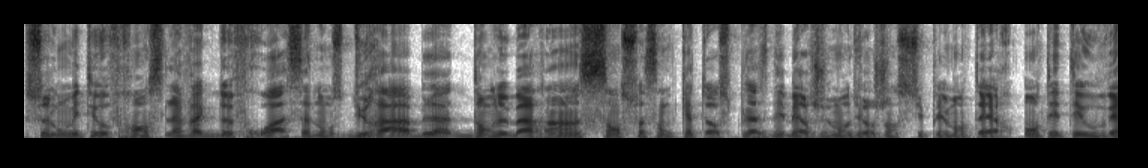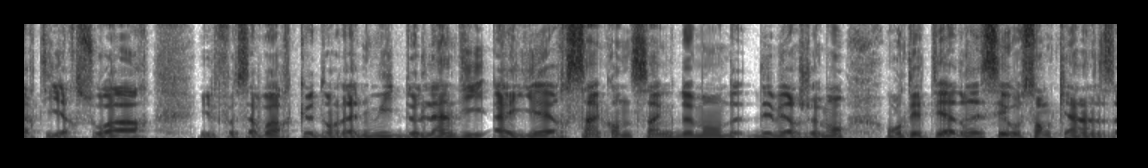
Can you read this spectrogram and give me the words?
Selon Météo France, la vague de froid s'annonce durable. Dans le Bas-Rhin, 174 places d'hébergement d'urgence supplémentaires ont été ouvertes hier soir. Il faut savoir que dans la nuit de lundi à hier, 55 demandes d'hébergement ont été adressées au 115.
